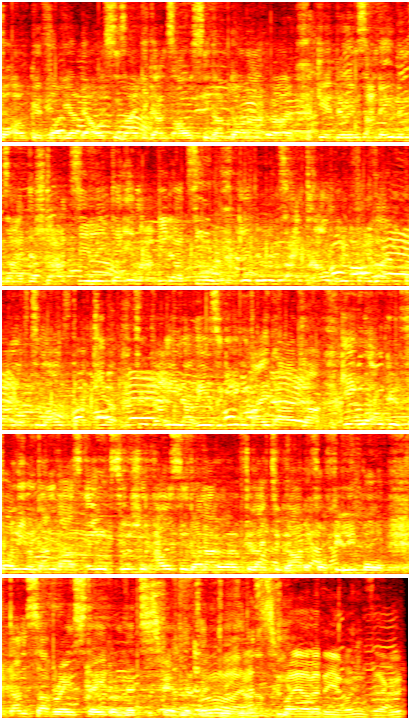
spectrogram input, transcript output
vor Onkel Volli an der Außenseite, ganz außen, dann Donner Earl. Gedöns an der Innenseite, Startziel liegt er immer wieder zu. Gedöns, ein Traumritt von Vladi Bahnhof zum Auftakt hier für Janina Rese gegen Waldadler, gegen Onkel Volli und dann war es eng zwischen außen Donner Earl, vielleicht so gerade vor Filippo, dann Sovereign State und letztes Pferd letztendlich erste das Ziel. Zweierwette gewonnen, sehr gut.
